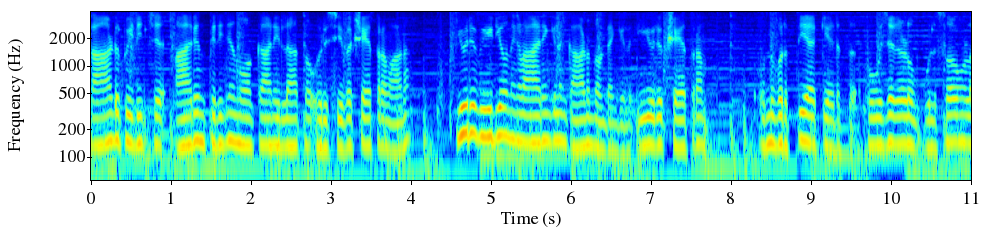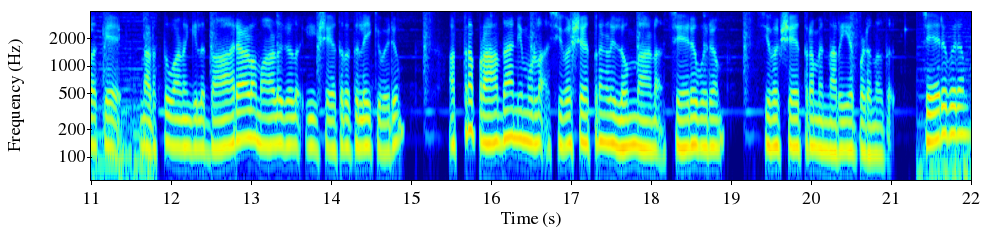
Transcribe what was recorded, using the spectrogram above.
കാട് പിടിച്ച് ആരും തിരിഞ്ഞു നോക്കാനില്ലാത്ത ഒരു ശിവക്ഷേത്രമാണ്. ഈ ഒരു വീഡിയോ നിങ്ങൾ ആരെങ്കിലും കാണുന്നുണ്ടെങ്കിൽ ഈ ഒരു ക്ഷേത്രം ഒന്ന് വൃത്തിയാക്കിയെടുത്ത് പൂജകളും ഉത്സവങ്ങളൊക്കെ നടത്തുവാണെങ്കിൽ ധാരാളം ആളുകൾ ഈ ക്ഷേത്രത്തിലേക്ക് വരും. അത്ര പ്രാധാന്യമുള്ള ശിവക്ഷേത്രങ്ങളിലൊന്നാണ് ചേരപുരം ശിവക്ഷേത്രം എന്നറിയപ്പെടുന്നത്. ചേരപുരം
